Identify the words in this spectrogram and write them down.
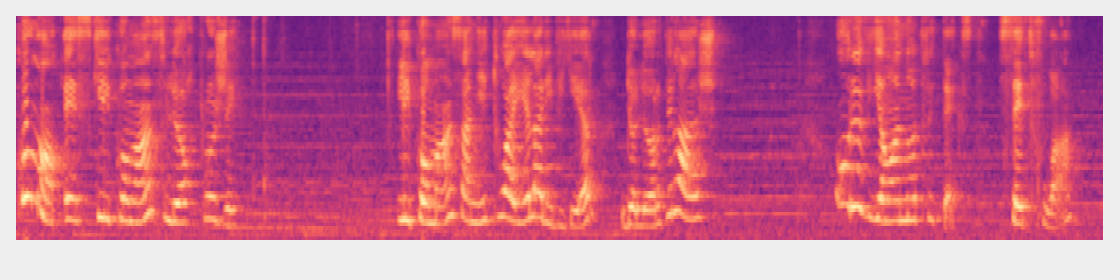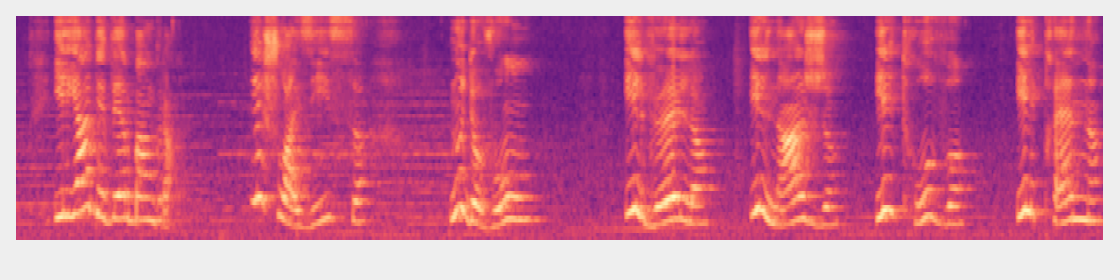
Comment est-ce qu'ils commencent leur projet? Ils commencent à nettoyer la rivière de leur village. On revient à notre texte. Cette fois, il y a des verbes en gras. Ils choisissent, nous devons, ils veulent, ils nagent, ils trouvent, ils prennent,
